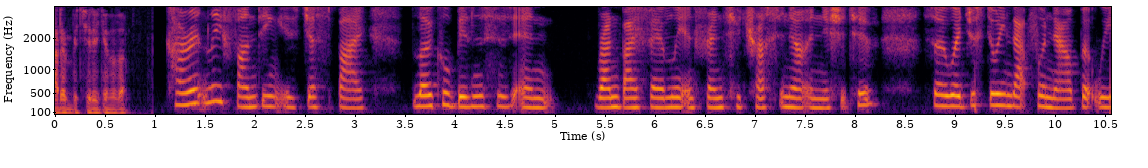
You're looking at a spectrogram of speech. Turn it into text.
ആരംഭിച്ചിരിക്കുന്നത് Currently, funding is just by local businesses and run by family and friends who trust in our initiative. So we're just doing that for now, but we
